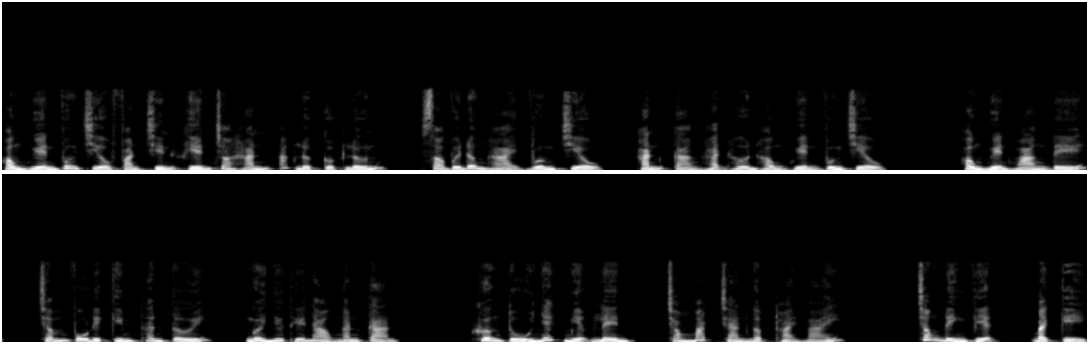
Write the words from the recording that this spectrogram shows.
Hồng Huyền Vương triều phản chiến khiến cho hắn áp lực cực lớn. So với Đông Hải Vương triều, hắn càng hận hơn Hồng Huyền Vương triều. Hồng Huyền Hoàng đế, chấm vô địch kim thân tới, ngươi như thế nào ngăn cản? Khương Tú nhếch miệng lên, trong mắt tràn ngập thoải mái. Trong đình viện, Bạch Kỳ,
